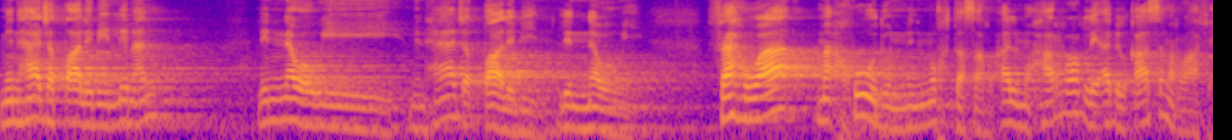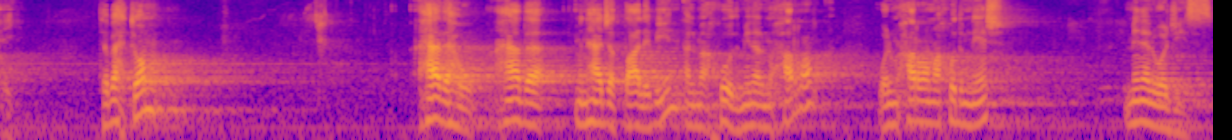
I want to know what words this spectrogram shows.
منهاج الطالبين. لمن؟ للنووي. منهاج الطالبين للنووي. فهو مأخوذ من مختصر المحرر لأبي القاسم الرافعي. انتبهتم؟ هذا هو هذا منهاج الطالبين المأخوذ من المحرر والمحرر مأخوذ من إيش؟ من الوجيز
